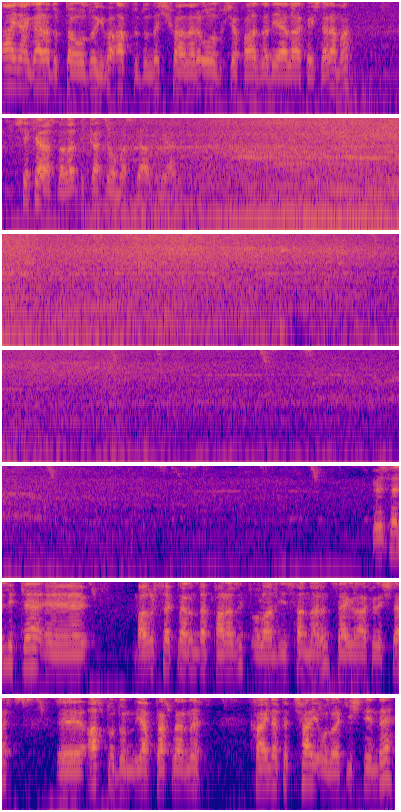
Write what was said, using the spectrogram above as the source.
Aynen Karadut'ta olduğu gibi Akdut'un da şifaları oldukça fazla değerli arkadaşlar ama şeker hastaları dikkatli olması lazım yani. Özellikle e, bağırsaklarında parazit olan insanların sevgili arkadaşlar e, akdudun yapraklarını kaynatıp çay olarak içtiğinde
